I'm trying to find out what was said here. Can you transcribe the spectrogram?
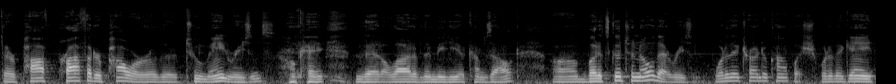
their profit or power are the two main reasons, okay, that a lot of the media comes out. Uh, but it's good to know that reason. What are they trying to accomplish? What do they gain?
